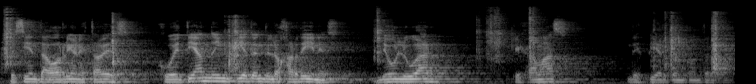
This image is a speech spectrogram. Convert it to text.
se sienta gorrión esta vez, jugueteando inquieto entre los jardines de un lugar que jamás despierto encontraba.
